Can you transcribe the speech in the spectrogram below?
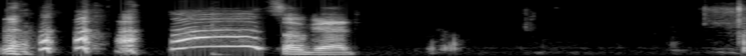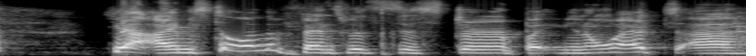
so good. yeah, I'm still on the fence with sister, but you know what? Uh,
